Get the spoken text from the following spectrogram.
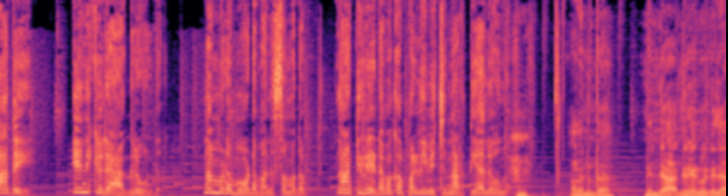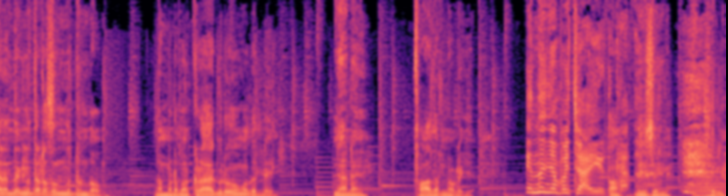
അതെ എനിക്കൊരാഗ്രഹമുണ്ട്. നമ്മുടെ മോടെ മനസ്സമ്മതം നാട്ടിലെ ഇടവക പള്ളി വെച്ച് നടത്തിയാലോ എന്ന് അതിനെന്താ? നിന്റെ ആഗ്രഹങ്ങൾക്ക് ഞാൻ എന്തെങ്കിലും തടസ്സം നിന്നിട്ടുണ്ടോ നമ്മുടെ മക്കളുടെ ആഗ്രഹവും അതല്ലേ. ഞാനേ ഫാദറിനെ വിളിക്കാം. എന്നാ ഞാൻ പോയി ചായ ആ എടുക്കാം. നീ ചെല്ലേ ചെല്ല്.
